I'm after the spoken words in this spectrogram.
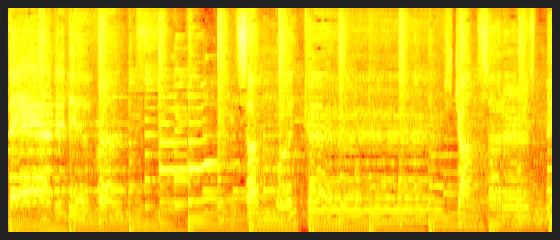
their deliverance. Some would curse John Sutter's men.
